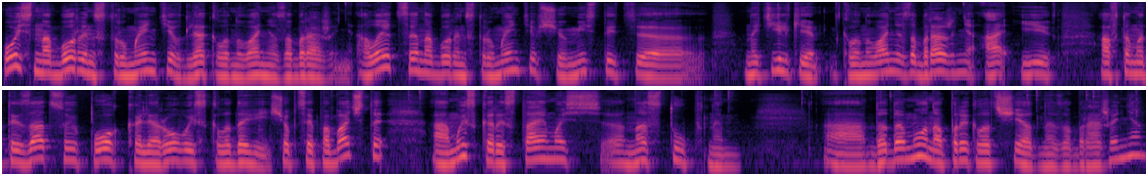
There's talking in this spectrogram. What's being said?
ось набор інструментів для клонування зображення. Але це набор інструментів, що містить е, не тільки клонування зображення, а і автоматизацію по кольоровій складовій. Щоб це побачити, ми скористаємось е, наступним. Додамо, наприклад, ще одне зображення.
